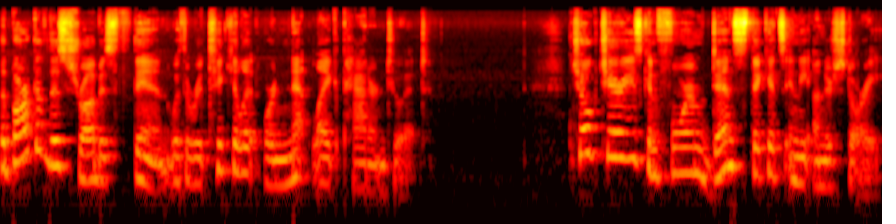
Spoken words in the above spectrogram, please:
The bark of this shrub is thin with a reticulate or net-like pattern to it. Chokecherries can form dense thickets in the understory.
